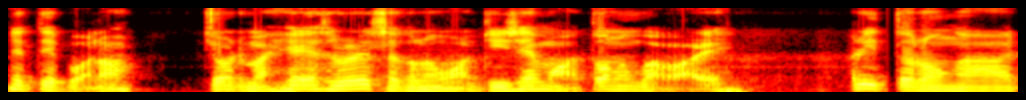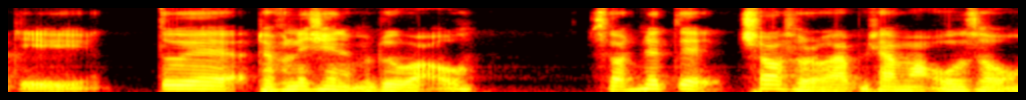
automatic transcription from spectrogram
နှစ်တစ်ပေါ့နော်ကျွန်တော်ဒီမှာ hair ဆိုတဲ့စကားလုံးကဒီထဲမှာအသုံးလုံးပါပါတယ်အဲ့ဒီသုံးလုံးကဒီသူ့ရဲ့ definition နဲ့မတူပါဘူး ဆိုတော့နှစ်တစ်6ဆိုတော့ကပထမအဦးဆုံး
